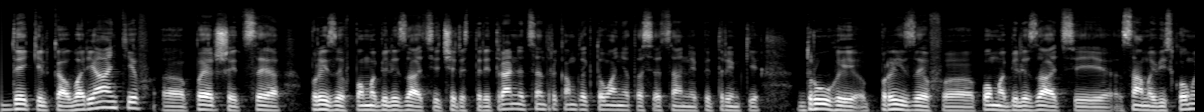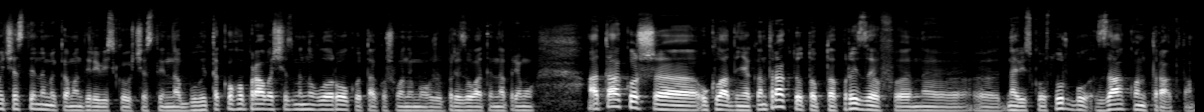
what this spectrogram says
декілька варіантів. Е, Перший це призив по мобілізації через територіальні центри комплектування та соціальної підтримки. Другий призив е, по мобілізації саме військовими частинами. Командири військових частин набули такого права ще з минулого року. Також вони можуть призивати напряму. А також е, укладення контракту, тобто призив е, на- військову службу за контрактом.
